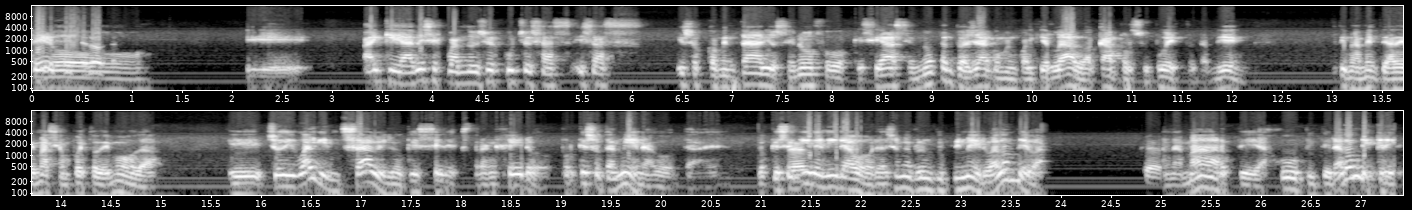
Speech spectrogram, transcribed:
Pero eh, hay que, a veces cuando yo escucho esas, esas, esos comentarios xenófobos que se hacen, no tanto allá como en cualquier lado, acá por supuesto también, últimamente además se han puesto de moda. Eh, yo digo, ¿alguien sabe lo que es ser extranjero? Porque eso también agota. ¿eh? Los que se quieren ir ahora, yo me pregunto primero, ¿a dónde a Marte, a Júpiter, ¿a dónde creen?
